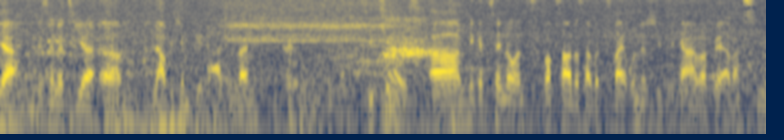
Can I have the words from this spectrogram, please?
Ja, wir sind jetzt hier, ähm, glaube ich, im Piratenland. Sieht so aus. Ähm, hier gibt es hinter uns Boxautos, aber zwei unterschiedliche, einmal für erwachsene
